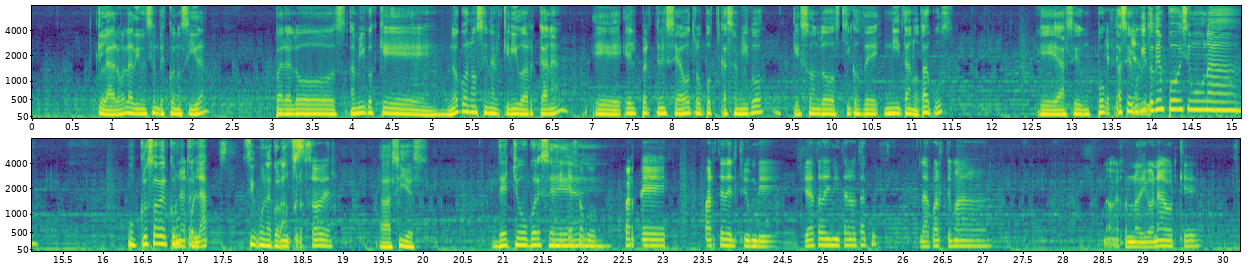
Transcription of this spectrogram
Claro, la dimensión desconocida. Para los amigos que no conocen al querido Arcana, eh, él pertenece a otro podcast amigo, que son los chicos de Nitan Otakus. Eh, hace un po- hace poquito tiempo hicimos una un crossover con Una ustedes. collab, Sí, una un collab. crossover. Así es. De hecho, por ese eso, pues, parte, parte del triunvirato de Nitano Otaku. La parte más. No, mejor no digo nada porque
